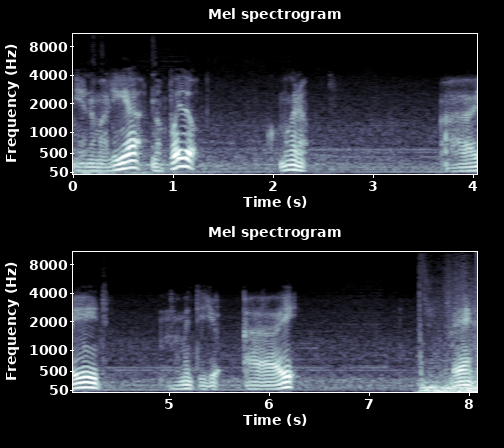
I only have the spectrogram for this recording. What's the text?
Mi anomalía. No puedo. ¿Cómo que no? Ahí. Un momentillo. Ahí. Venga.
